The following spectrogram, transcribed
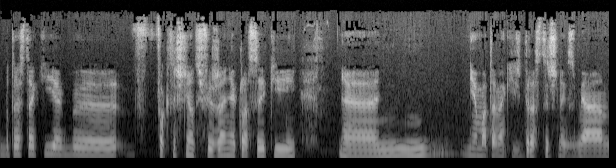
bo to jest taki jakby faktycznie odświeżenie klasyki. E, nie ma tam jakichś drastycznych zmian.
